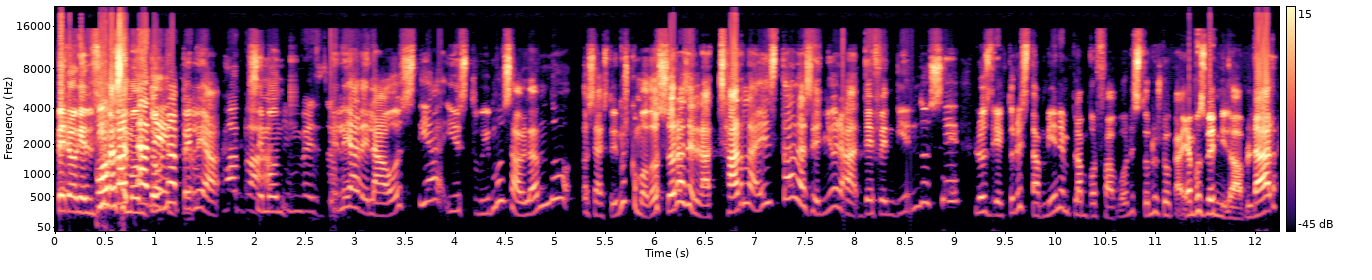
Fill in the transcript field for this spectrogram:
pero que encima se montó una pelea, se montó un beso. pelea de la hostia y estuvimos hablando, o sea, estuvimos como dos horas en la charla esta, la señora defendiéndose, los directores también, en plan, por favor, esto no es lo que habíamos venido a hablar.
